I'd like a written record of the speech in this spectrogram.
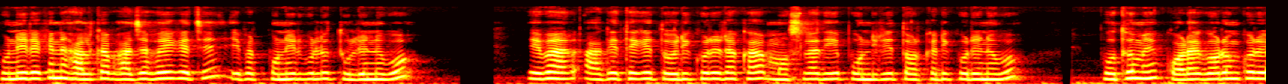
পনির এখানে হালকা ভাজা হয়ে গেছে, এবার পনিরগুলো তুলে নেব। এবার আগে থেকে তৈরি করে রাখা মশলা দিয়ে পনিরের তরকারি করে নেব। প্রথমে কড়াই গরম করে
